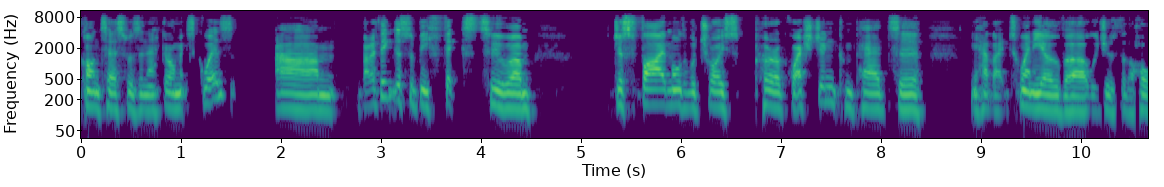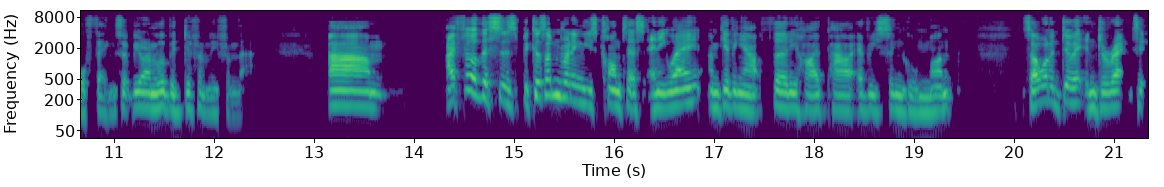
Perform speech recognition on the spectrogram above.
contest was an economics quiz, um, but I think this would be fixed to um, just five multiple choice per question compared to you had like 20 over, which was for the whole thing. So it'd be run a little bit differently from that. Um, I feel this is because I'm running these contests anyway, I'm giving out 30 Hive Power every single month. So I want to do it and direct it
